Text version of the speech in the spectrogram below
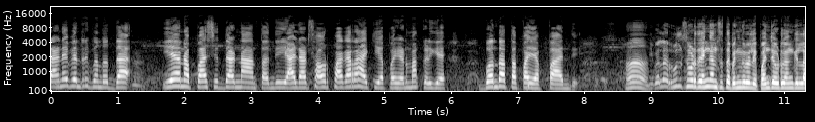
ರಾಣೆಬೆನ್ರಿಗೆ ಬಂದದ್ದ. ಏನಪ್ಪ ಸಿದ್ದಣ್ಣ ಅಂತಂದು ಎರಡೆರಡು ಸಾವಿರ ಪಗಾರ ಹಾಕಿಯಪ್ಪ ಹೆಣ್ಮಕ್ಳಿಗೆ. ಬಂದತ್ತಪ್ಪ ಯಪ್ಪ ಅಂದಿ. ಹಾಂ. ಇವೆಲ್ಲ ರೂಲ್ಸ್ ನೋಡಿದ್ರೆ ಹೆಂಗ್ ಅನ್ಸುತ್ತೆ ಬೆಂಗಳೂರಲ್ಲಿ? ಪಂಚೆ ಉಡ್ಗಂಗಿಲ್ಲ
